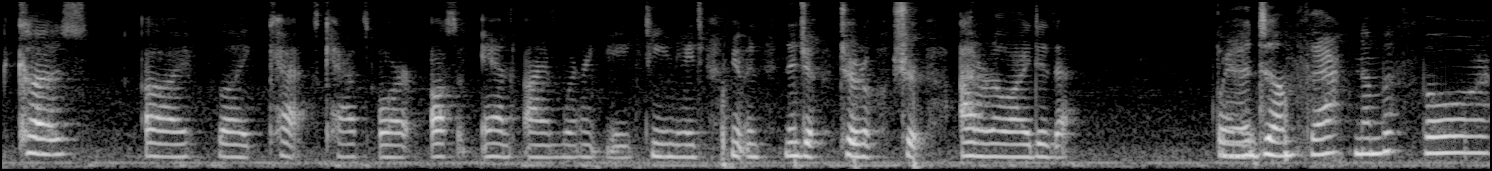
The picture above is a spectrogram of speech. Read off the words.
Because I like cats. Cats are awesome. And I'm wearing a Teenage Mutant Ninja Turtle shirt. I don't know why I did that. Random fact number four.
